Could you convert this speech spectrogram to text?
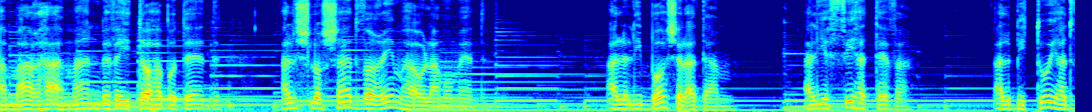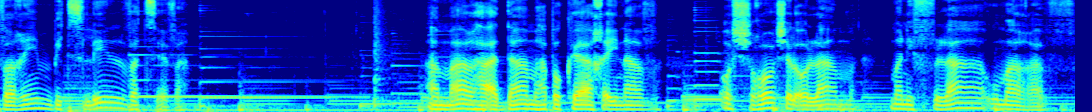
אמר האמן בביתו הבודד, על שלושה דברים העולם עומד. על ליבו של אדם, על יפי הטבע, על ביטוי הדברים בצליל וצבע. אמר האדם הפוקח עיניו, אושרו של עולם, מה נפלא ומה רב.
